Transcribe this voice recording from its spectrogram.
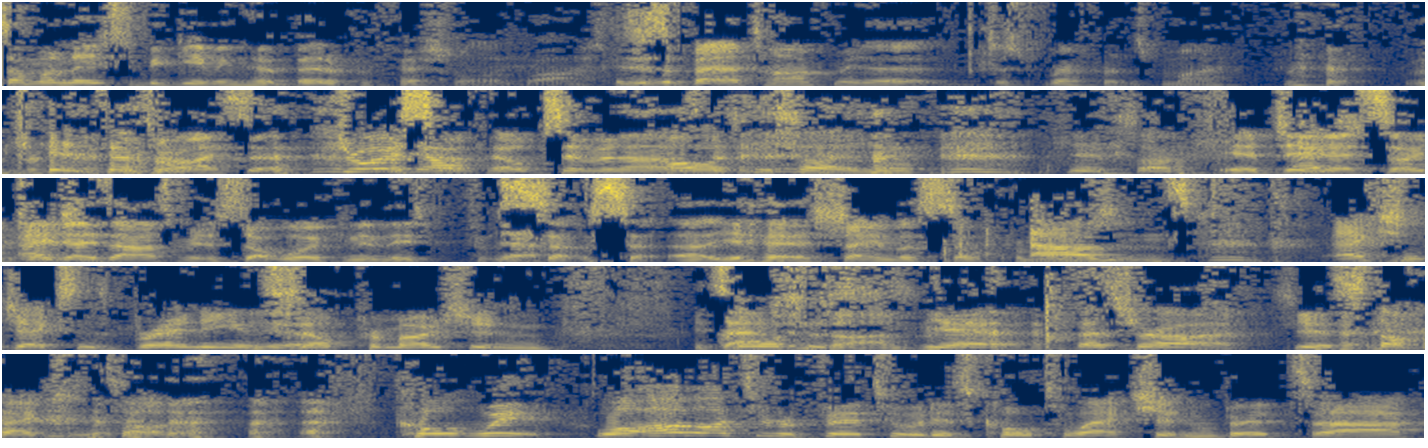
someone needs to be giving her better professional advice. Is this a bad time for me to just reference my that's my, right. se- Join my self-help seminars? I was going to say yeah, yeah. So yeah, JJ. Act- so JJ's action- asked me to stop working in these, Yeah. so, so, uh, yeah, shameless self promotions. Action Jackson's branding and Yeah. self promotion. it's action time. Yeah, that's right. Yeah, stop action time. Call we well, I like to refer to it as call to action, but uh,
